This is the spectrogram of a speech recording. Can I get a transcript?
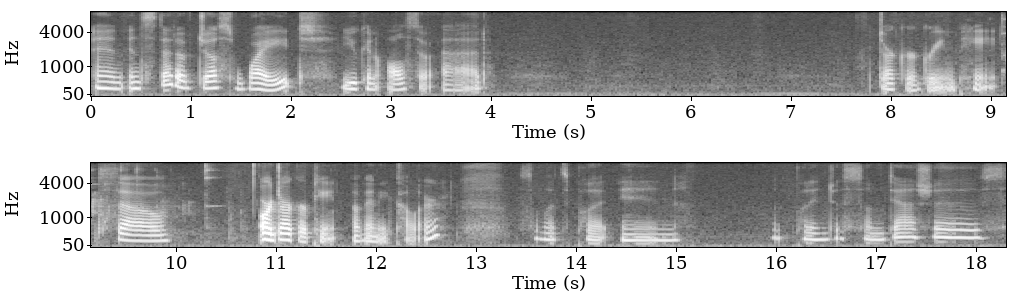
And instead of just white, you can also add darker green paint. So, or darker paint of any color. So let's put in, put in just some dashes.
